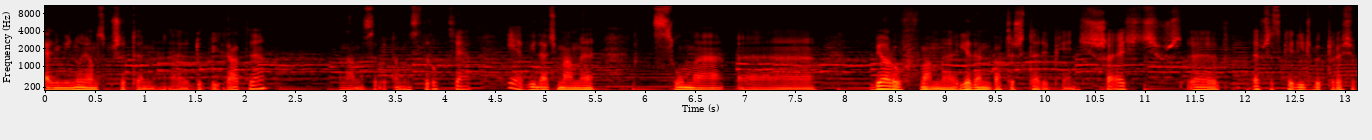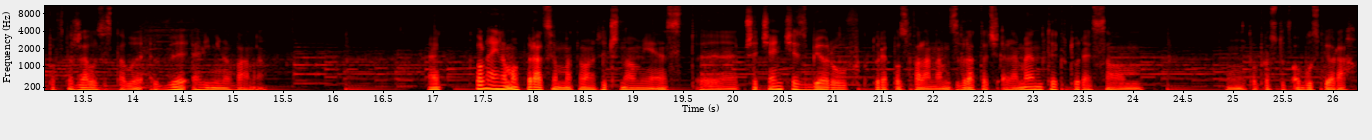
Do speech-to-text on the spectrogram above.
eliminując przy tym e, duplikaty. Wykonamy sobie tą instrukcję i jak widać mamy sumę e, zbiorów. Mamy 1, 2, 3, 4, 5, 6. Wsz- e, Te wszystkie liczby, które się powtarzały, zostały wyeliminowane. E, Kolejną operacją matematyczną jest e, przecięcie zbiorów, które pozwala nam zwracać elementy, które są mm, po prostu w obu zbiorach.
